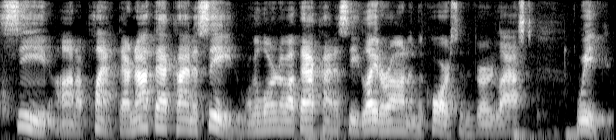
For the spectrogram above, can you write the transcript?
seed on a plant. They're not that kind of seed. We'll learn about that kind of seed later on in the course in the very last week.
